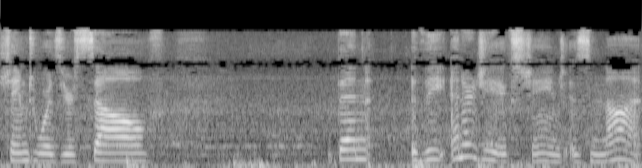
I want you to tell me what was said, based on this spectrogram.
shame towards yourself, then the energy exchange is not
